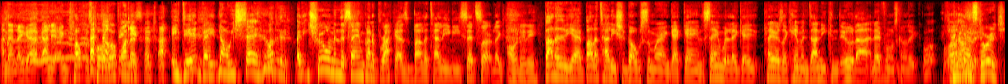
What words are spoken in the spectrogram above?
and then like uh, and, and Klopp was pulled don't up on he it. said that. He did, mate. No, he said who What did, did- and he threw him in the same kind of bracket as Balotelli. He said sort of like, Oh, did he? Bal- yeah, Balotelli should go somewhere and get games. Same with like uh, players like him and Danny can do that, and everyone's kind of like, what? He what? meant Sturridge.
